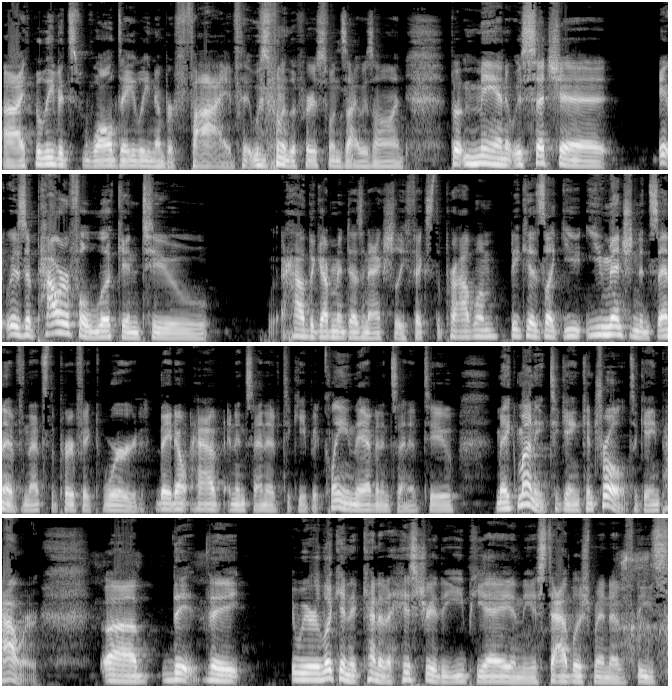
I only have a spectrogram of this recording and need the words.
Uh, I believe it's WAL Daily number five. It was one of the first ones I was on. But man, it was such a, it was a powerful look into how the government doesn't actually fix the problem because like you you mentioned incentive and that's the perfect word. They don't have an incentive to keep it clean. They have an incentive to make money to gain control to gain power. Uh, the the we were looking at kind of the history of the EPA and the establishment of these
